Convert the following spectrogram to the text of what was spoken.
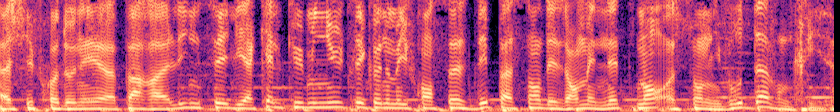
Un chiffre donné par l'INSEE il y a quelques minutes, l'économie française dépassant désormais nettement son niveau d'avant-crise.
